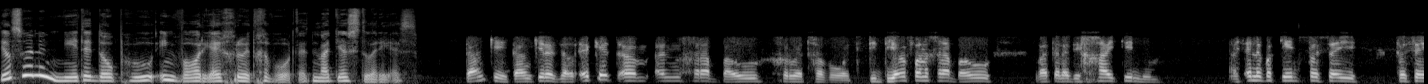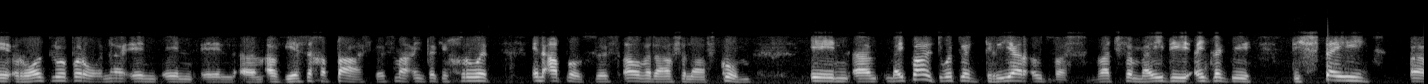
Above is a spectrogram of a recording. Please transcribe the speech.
Deel so 'n nette dop hoe en waar jy groot geword het en wat jou storie is. Dankie, dankie Razel. Ek het um, in Grabouw groot geword. Die deel van Grabouw wat hulle die gaatjie noem. Hy is eintlik bekend vir sy vir sy rondloper honde en en en um, afwesige paas. Dis maar eintlik die groot en appels, dis al wat daar vanaf kom. En um, my pa is dood toe ek 3 jaar oud was, wat vir my die eintlik die die stage uh,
